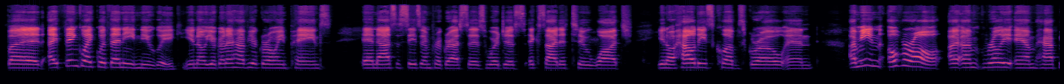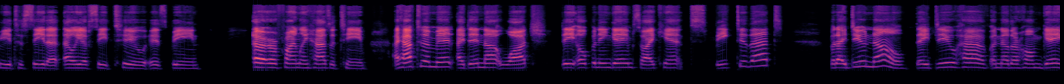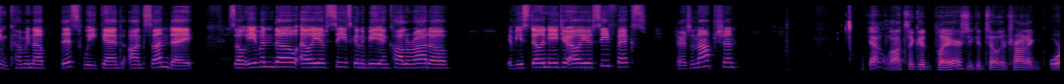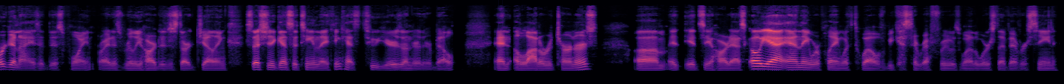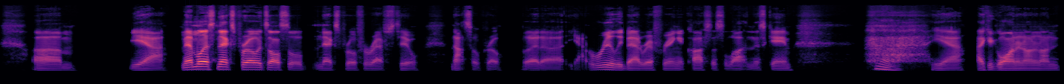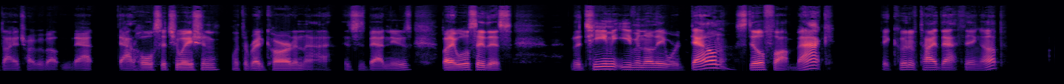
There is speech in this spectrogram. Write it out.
But I think, like with any new league, you know, you're going to have your growing pains and as the season progresses, we're just excited to watch, you know, how these clubs grow. And I mean, overall, I, I'm really am happy to see that LAFC two is being or finally has a team. I have to admit, I did not watch the opening game, so I can't speak to that. But I do know they do have another home game coming up this weekend on Sunday. So even though LAFC is going to be in Colorado, if you still need your LAFC fix, there's an option. Yeah, lots of good players. You could tell they're trying to organize at this point, right? It's really hard to just start gelling, especially against a team that I think has two years under their belt and a lot of returners. Um, it, it's a hard ask. Oh yeah, and they were playing with 12 because the referee was one of the worst I've ever seen. Um, yeah, MLS Next Pro. It's also Next Pro for refs too, not so pro. But uh, yeah, really bad refereeing. It cost us a lot in this game. yeah, I could go on and on and on diatribe about that that whole situation with the red card, and uh, it's just bad news. But I will say this: the team, even though they were down, still fought back. They could have tied that thing up.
